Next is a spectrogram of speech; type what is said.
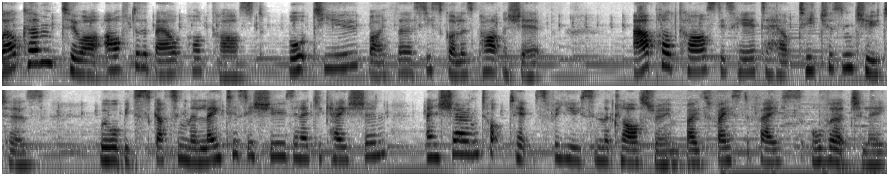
Welcome to our After the Bell podcast, brought to you by Thirsty Scholars Partnership. Our podcast is here to help teachers and tutors. We will be discussing the latest issues in education and sharing top tips for use in the classroom, both face to face or virtually.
